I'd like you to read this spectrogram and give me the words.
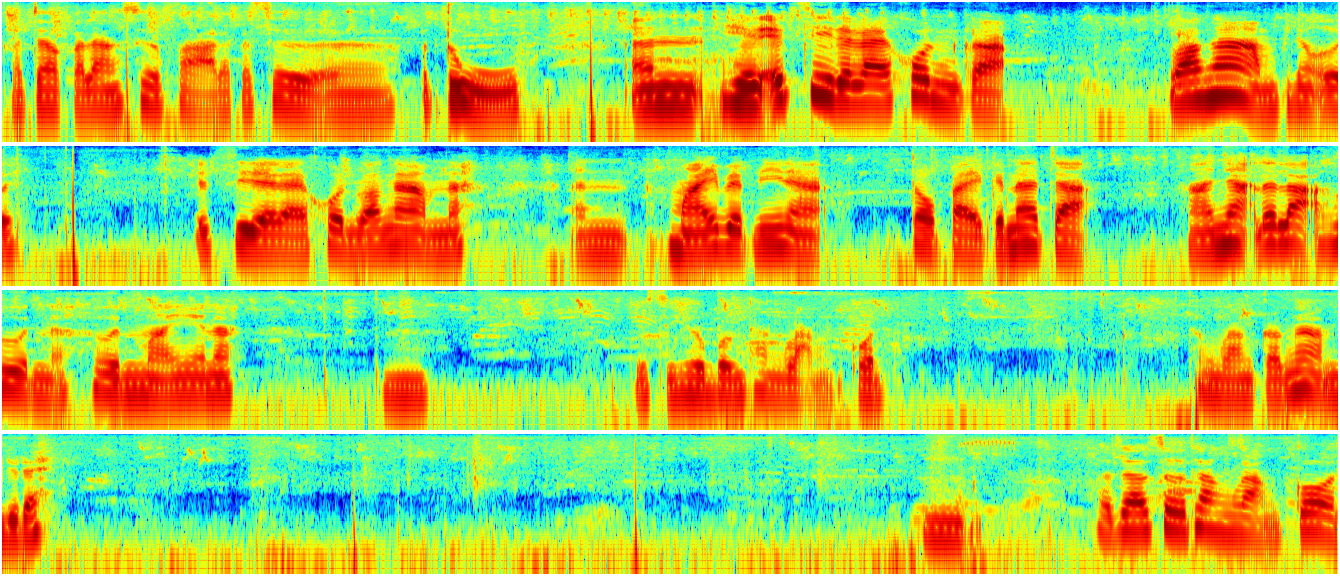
เขาเจ้ากำลังเสื้อฝาแล้วก็เสื่อประตู อันเห็นเอฟซีหลายๆคนกะว่างามพี่น้องเอ้ย เอฟซีหลาย ๆ คนว่างามนะ อันไม้แบบนี้นะต่อไปก็น่าจะหายะแล้ละเฮินนะเฮินไม้อะนะอืมเดี๋ยวสิเฮอเบิ่งทางหลังก่อน ทางหลังก็งามอยู่ได้อืมพระเจ้าเจอทางหลังก่อน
